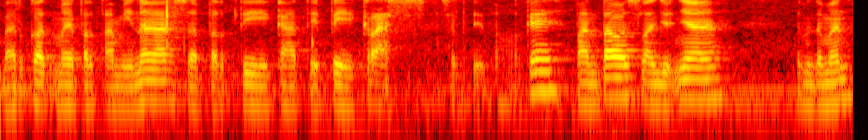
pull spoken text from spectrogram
barcode My Pertamina seperti KTP keras seperti itu. Oke, pantau selanjutnya teman-teman.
